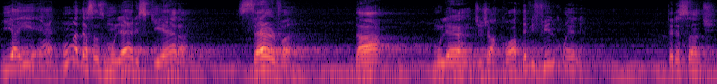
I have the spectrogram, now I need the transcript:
E aí, é uma dessas mulheres que era serva da mulher de Jacó, teve filho com ele. Interessante.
